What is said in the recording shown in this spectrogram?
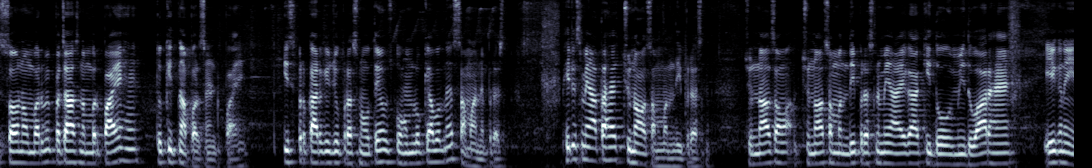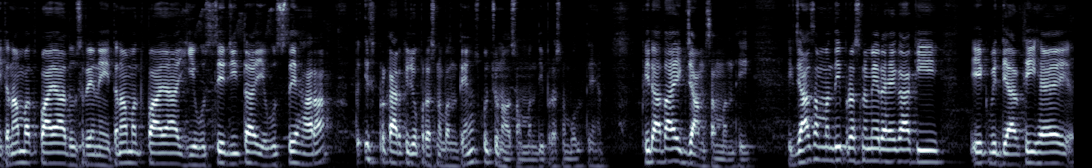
सौ नंबर में पचास नंबर पाए हैं तो कितना परसेंट पाए? इस प्रकार के जो प्रश्न होते हैं, उसको हम लोग क्या बोलते हैं? सामान्य प्रश्न। फिर इसमें आता है चुनाव संबंधी प्रश्न। चुनाव चुनाव संबंधी प्रश्न में आएगा कि दो उम्मीदवार हैं। एक ने इतना मत पाया, दूसरे ने इतना मत पाया, ये उससे जीता, ये उससे हारा। तो इस प्रकार के जो प्रश्न बनते हैं, उसको चुनाव संबंधी प्रश्न बोलते हैं। फिर आता है एग्ज़ाम संबंधी। एग्ज़ाम संबंधी प्रश्न में रहेगा कि एक विद्यार्थी है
